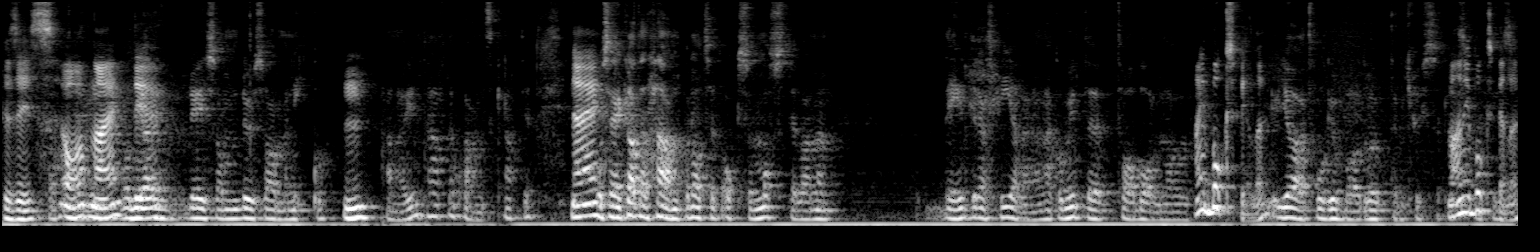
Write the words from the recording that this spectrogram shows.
Precis. Ja, eh, nej. Det, är, det är ju som du sa med Nico. Mm. Han har ju inte haft en chans knappt ju. Nej. Och sen är det klart att han på något sätt också måste vara men det är ju inte den spelaren. Han kommer ju inte ta bollen och Han är boxspelare. göra två gubbar och dra upp den i krysset. Men han är liksom. boxspelare.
